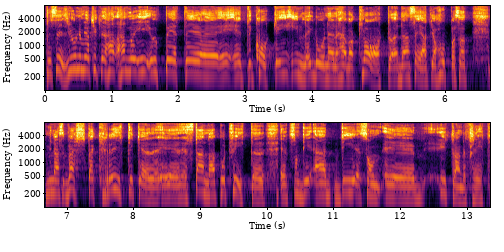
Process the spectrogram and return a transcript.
Precis. Jo, men jag tyckte han, han la upp ett, eh, ett kort inlägg då när det här var klart. Där han säger att jag hoppas att mina värsta kritiker eh, stannar på Twitter eftersom det är det som yttrandefrihet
